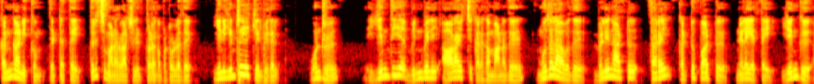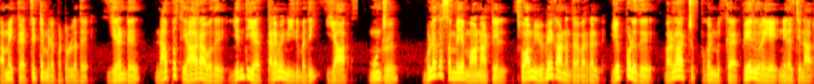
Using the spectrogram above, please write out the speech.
கண்காணிக்கும் திட்டத்தை திருச்சி மாநகராட்சியில் தொடங்கப்பட்டுள்ளது. இனி இன்றைய கேள்விகள். ஒன்று இந்திய விண்வெளி ஆராய்ச்சி கழகமானது முதலாவது வெளிநாட்டு தரை கட்டுப்பாட்டு நிலையத்தை எங்கு அமைக்க திட்டமிடப்பட்டுள்ளது? இரண்டு நாற்பத்தி ஆறாவது இந்திய தலைமை நீதிபதி யார்? மூன்று உலக சமய மாநாட்டில் சுவாமி விவேகானந்தர் அவர்கள் எப்பொழுது வரலாற்று புகழ்மிக்க பேருரையை நிகழ்த்தினார்?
